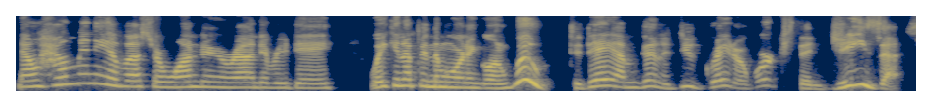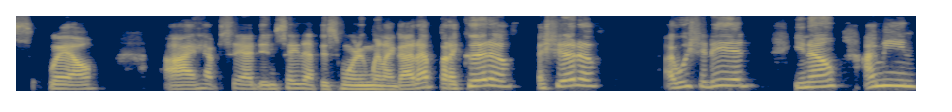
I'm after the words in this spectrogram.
Now, how many of us are wandering around every day, waking up in the morning going, Woo, today I'm going to do greater works than Jesus? Well, I have to say, I didn't say that this morning when I got up, but I could have, I should have. I wish I did. You know, I mean,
